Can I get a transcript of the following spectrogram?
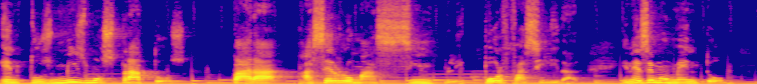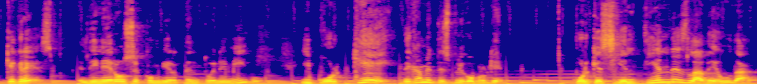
en tus mismos tratos para hacerlo más simple, por facilidad. En ese momento, ¿qué crees? El dinero se convierte en tu enemigo. ¿Y por qué? Déjame te explico por qué. Porque si entiendes la deuda,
